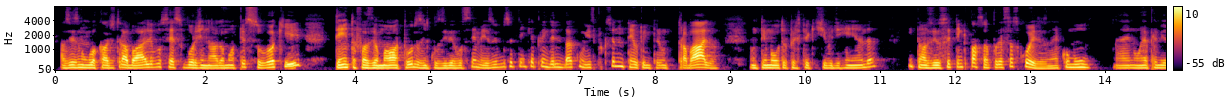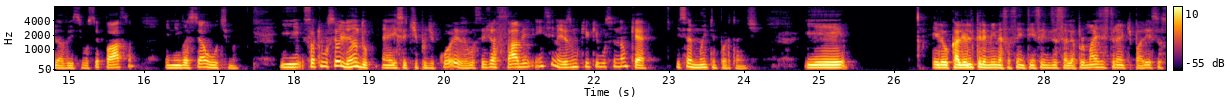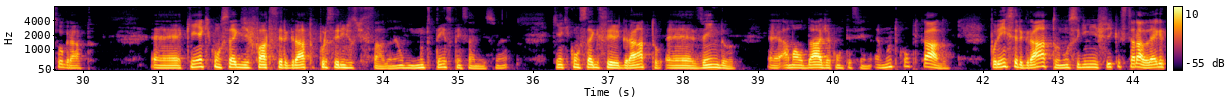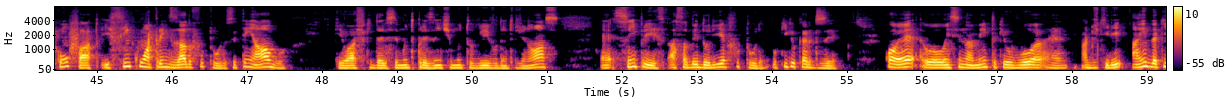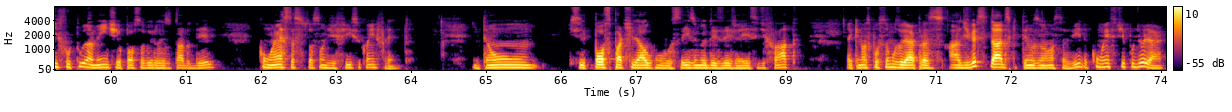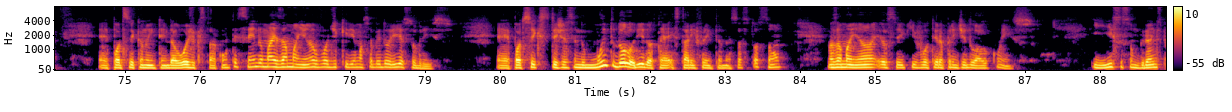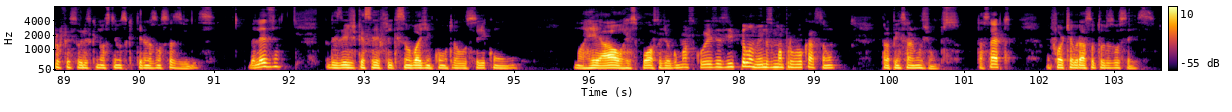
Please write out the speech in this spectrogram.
Às vezes num local de trabalho você é subordinado a uma pessoa que tenta fazer o mal a todos, inclusive a você mesmo, e você tem que aprender a lidar com isso, porque você não tem outro trabalho, não tem uma outra perspectiva de renda, então, às vezes, você tem que passar por essas coisas, né? É comum, né? não é a primeira vez que você passa e nem vai ser a última. E Só que você olhando é, esse tipo de coisa, você já sabe em si mesmo o que, que você não quer. Isso é muito importante. E ele, o Calil termina essa sentença e diz assim, olha, por mais estranho que pareça, eu sou grato. É, quem é que consegue de fato ser grato por ser injustiçado? Né? É muito tenso pensar nisso. Né? Quem é que consegue ser grato é, vendo é, a maldade acontecendo. É muito complicado. Porém, ser grato não significa estar alegre com o fato, e sim com o aprendizado futuro. Se tem algo que eu acho que deve ser muito presente, muito vivo dentro de nós, é sempre isso, a sabedoria futura. O que, que eu quero dizer? Qual é o ensinamento que eu vou é, adquirir, ainda que futuramente eu possa ver o resultado dele, com essa situação difícil que eu enfrento? Então, se posso partilhar algo com vocês, o meu desejo é esse de fato, é que nós possamos olhar para as adversidades que temos na nossa vida com esse tipo de olhar. É, pode ser que eu não entenda hoje o que está acontecendo, mas amanhã eu vou adquirir uma sabedoria sobre isso. É, pode ser que esteja sendo muito dolorido até estar enfrentando essa situação, mas amanhã eu sei que vou ter aprendido algo com isso. E isso são grandes professores que nós temos que ter nas nossas vidas. Beleza? Eu desejo que essa reflexão vá de encontro a você com uma real resposta de algumas coisas e pelo menos uma provocação para pensarmos juntos. Tá certo? Um forte abraço a todos vocês.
